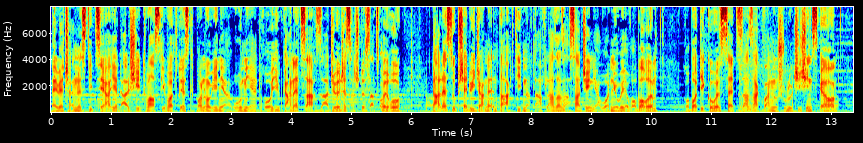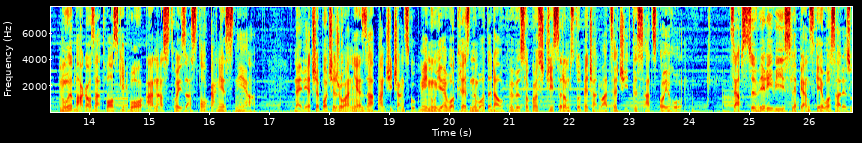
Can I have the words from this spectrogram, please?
Największa inwestycja je dalszy twarski odrysk ponowienia Wunie drogi w Kanecach za 90 tysac euro, Dale su przedwidziane interaktywna tafla za zasadzenia wodniowe wobory, robotikowy set za zakładną szulu Ciszynskiego, nowy bagar za tworski dwór a nastroj za storkanie sneja. Największe pocieżowanie za Pančiczansku gminu je okresny wotedawk w wysokości 725 tysac euro. Serbscy weriwi slepianskie osady su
